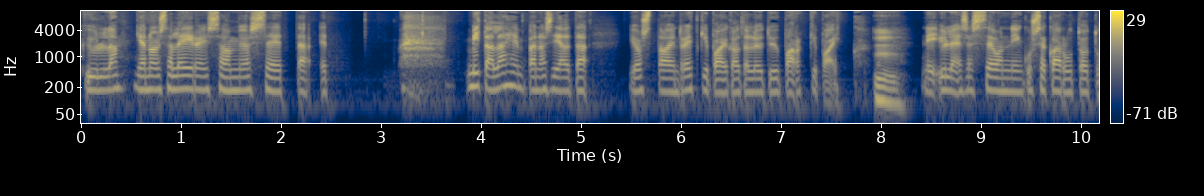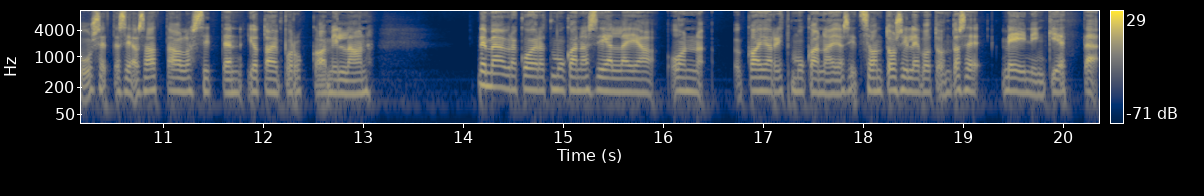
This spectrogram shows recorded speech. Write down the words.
Kyllä, ja noissa leireissä on myös se, että, että mitä lähempänä sieltä jostain retkipaikalta löytyy parkkipaikka, Mm. niin yleensä se on niin kuin se karu totuus, että siellä saattaa olla sitten jotain porukkaa, millä on ne mäyräkoirat mukana siellä ja on kajarit mukana ja sitten se on tosi levotonta se meininki, että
